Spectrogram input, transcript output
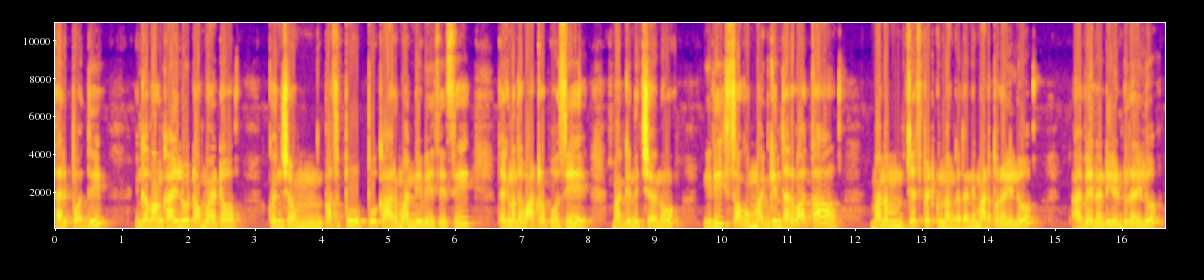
సరిపోద్ది. ఇంకా వంకాయలు టమాటో కొంచెం పసుపు ఉప్పు కారం అన్నీ వేసేసి తగినంత వాటర్ పోసి మగ్గనిచ్చాను. ఇది సగం మగ్గిన తర్వాత మనం చేసి పెట్టుకున్నాం కదండి మడప రొయ్యలు. అవేనండి ఎండు రొయ్యలు.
